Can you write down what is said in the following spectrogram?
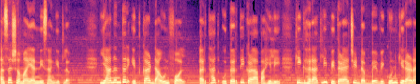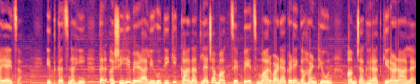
असं शमा यांनी सांगितलं. यानंतर इतका डाऊनफॉल अर्थात उतरती कळा पाहिली की घरातली पितळ्याची डब्बे विकून किराणा यायचा. इतकंच नाही तर अशीही वेळ आली होती की कानातल्याच्या मागचे पेच मारवाड्याकडे गहाण ठेवून आमच्या घरात किराणा आलाय.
